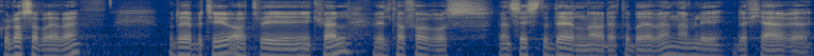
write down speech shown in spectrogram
Kolosserbrevet. og Det betyr at vi i kveld vil ta for oss den siste delen av dette brevet, nemlig det fjerde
